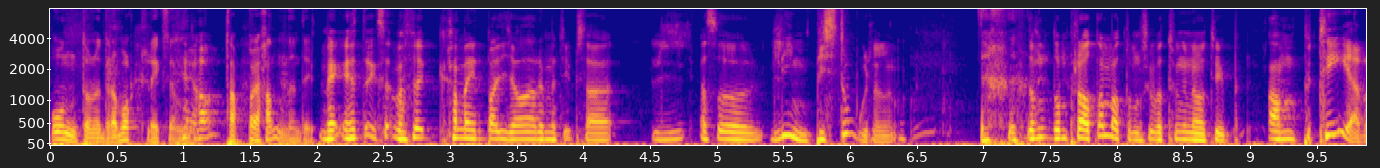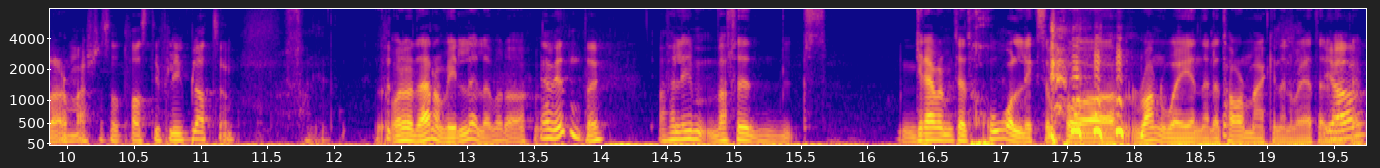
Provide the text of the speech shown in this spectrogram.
ont om du drar bort liksom. Ja. Tappar handen typ. men så här, varför kan man inte bara göra det med typ såhär, alltså limpistol eller något? De, de pratar om att de skulle vara tvungna att typ amputera de här som satt fast i flygplatsen. Var det där de ville eller vadå? Jag vet inte. Varför, varför gräver de inte ett hål liksom på runwayen eller tarmacen eller vad det heter? Ja. Eller,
